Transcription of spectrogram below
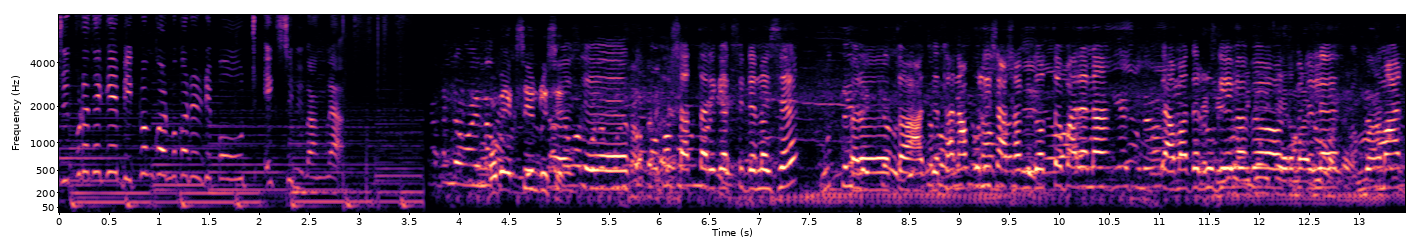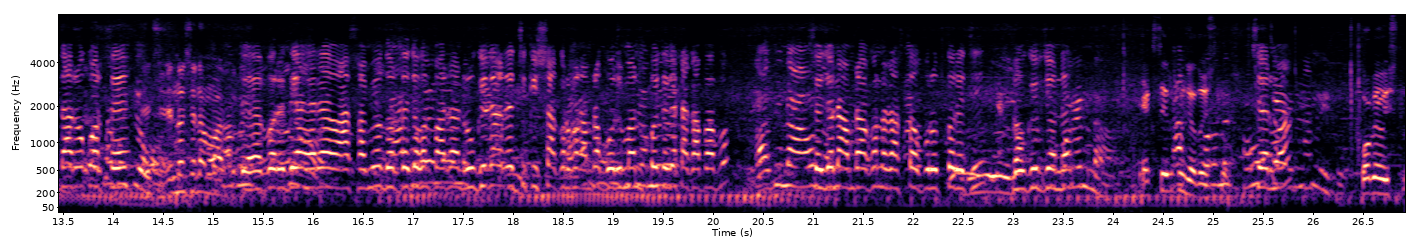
ত্রিপুরা থেকে বিক্রম কর্মকারের রিপোর্ট এক্সটিভি বাংলা। কবে অ্যাক্সিডেন্ট হয়েছে সাত তারিখ অ্যাক্সিডেন্ট হয়েছে তো আজকে থানা পুলিশ আসামি ধরতে পারে না। আমাদের রুগী এইভাবে হসপিটালে মারধারও করছে। এরপরে দিয়ে হেরে আসামিও ধরতে যখন পারে না রুগীরা চিকিৎসা করবার আমরা গরিব মানুষ কই থেকে টাকা পাবো? সেই জন্য আমরা এখন রাস্তা অবরোধ করেছি রুগীর জন্য। অ্যাক্সিডেন্ট কোন জায়গায় হয়েছিল চেয়ারমা কবে হয়েছিল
